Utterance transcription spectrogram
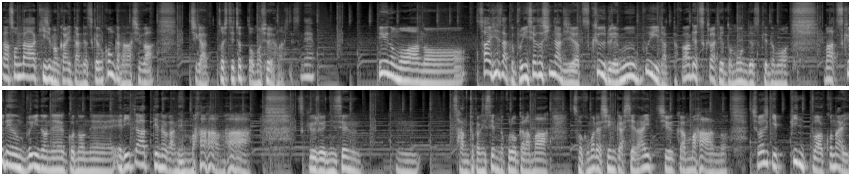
そんな記事も書いたんですけど、今回の話は違う。そしてちょっと面白い話ですね。っていうのも、あの、最新作、プリンセスシナジーは作る MV だったかなで作られてると思うんですけども、まあ、作る MV のね、このね、エディターっていうのがね、まあまあ、作る2003とか2000の頃からまあ、そこまで進化してないっていうか、まあ、あの、正直ピンとは来ない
